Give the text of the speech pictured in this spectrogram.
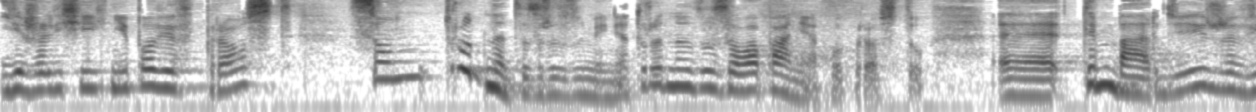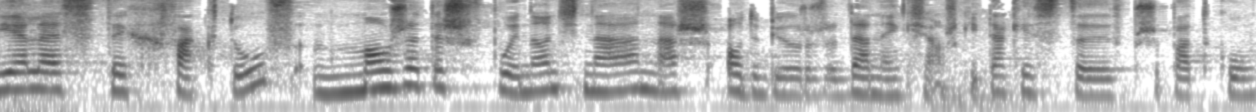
jeżeli się ich nie powie wprost, są trudne do zrozumienia, trudne do załapania po prostu. E, tym bardziej, że wiele z tych faktów może też wpłynąć na nasz odbiór danej książki. Tak jest e, w przypadku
